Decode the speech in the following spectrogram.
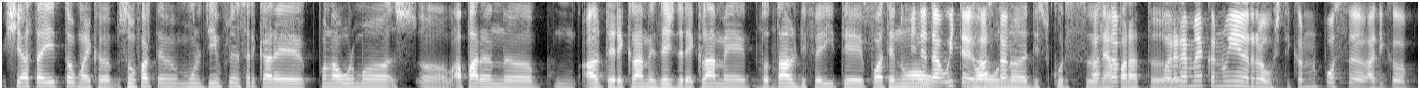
Și asta e tocmai că sunt foarte mulți influenceri care până la urmă uh, apar în uh, alte reclame, zeci de reclame mm-hmm. total diferite, poate nu Bine, au, dar uite, nu asta, au un uh, discurs asta, neapărat... Uh... Părerea mea că nu e rău, știi, că nu poți să, adică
